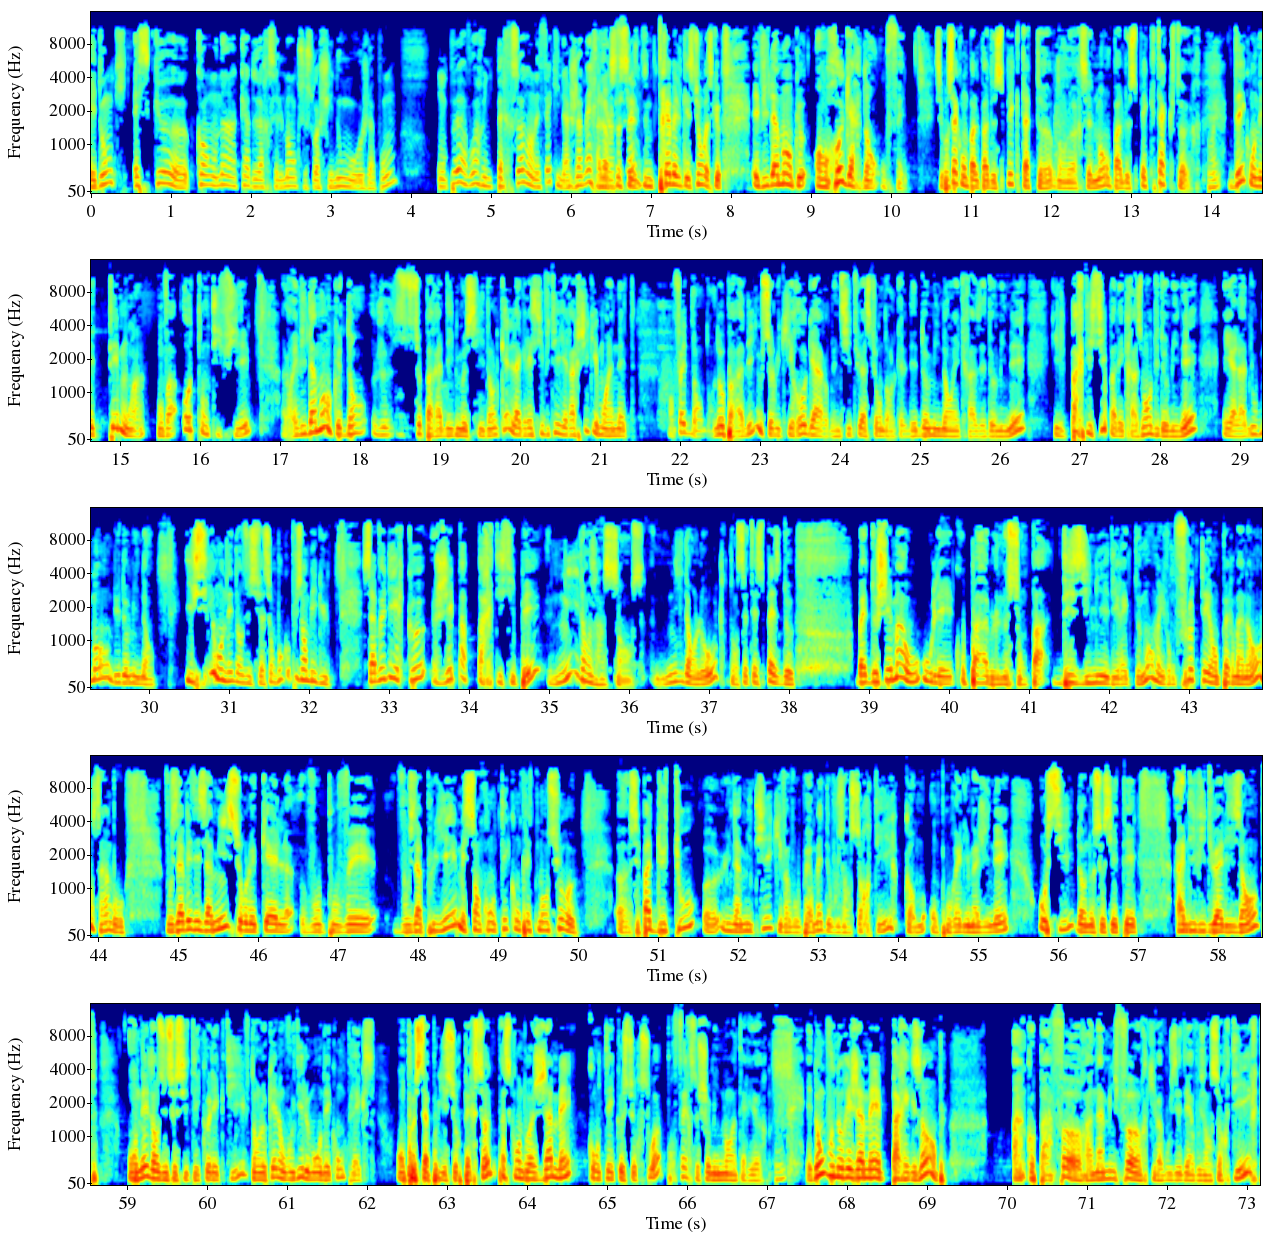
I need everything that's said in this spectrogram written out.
Et donc, est-ce que euh, quand on a un cas de harcèlement, que ce soit chez nous ou au Japon, on peut avoir une personne en effet qui n'a jamais rien Alors ça, c'est une très belle question parce que évidemment que en regardant on fait. C'est pour ça qu'on parle pas de spectateur dans le harcèlement, on parle de spectateur. Dès qu'on est témoin, on va authentifier. Alors évidemment que dans ce paradigme-ci, dans lequel l'agressivité hiérarchique est moins nette, en fait, dans, nos paradigmes, celui qui regarde une situation dans laquelle des dominants écrasent des dominés, il participe à l'écrasement du dominé et à l'adoubement du dominant. Ici, on est dans une situation beaucoup plus ambiguë. Ça veut dire que j'ai pas participé ni dans un sens ni dans l'autre, dans cette espèce de bah, de schéma où, les coupables ne sont pas désignés directement, mais ils vont flotter en permanence. Hein. Vous avez des amis sur lesquels vous pouvez vous appuyer, mais sans compter complètement sur eux. Euh, c'est pas du tout euh, une amitié qui va vous permettre de vous en sortir, comme on pourrait l'imaginer aussi dans nos sociétés individualisantes. On est dans une société collective dans laquelle on vous dit le monde est complexe. On peut s'appuyer sur personne parce qu'on ne doit jamais compter que sur soi pour faire ce cheminement intérieur. Et donc vous n'aurez jamais, par exemple, un copain fort, un ami fort qui va vous aider à vous en sortir.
